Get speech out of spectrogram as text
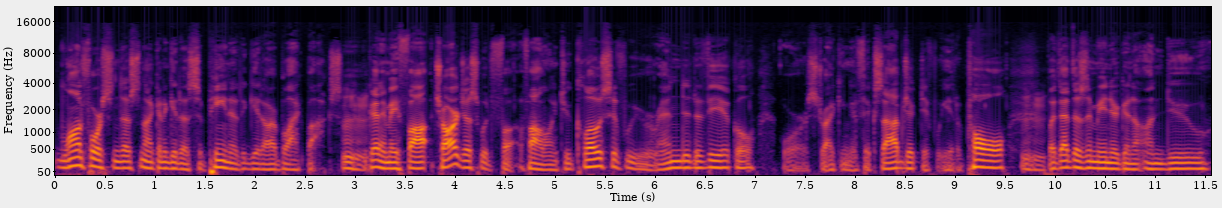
law enforcement is not going to get a subpoena to get our black box. Mm-hmm. Okay, they may fo- charge us with fo- following too close if we rear-ended a vehicle or striking a fixed object if we hit a pole, mm-hmm. but that doesn't mean they're going to undo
